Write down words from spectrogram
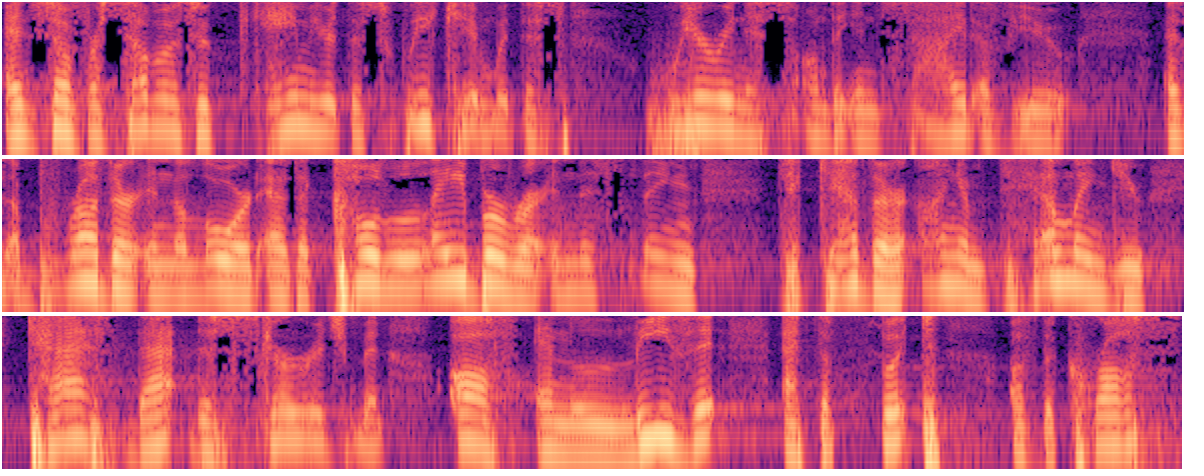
And so, for some of us who came here this weekend with this weariness on the inside of you, as a brother in the Lord, as a co laborer in this thing together, I am telling you, cast that discouragement off and leave it at the foot of the cross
